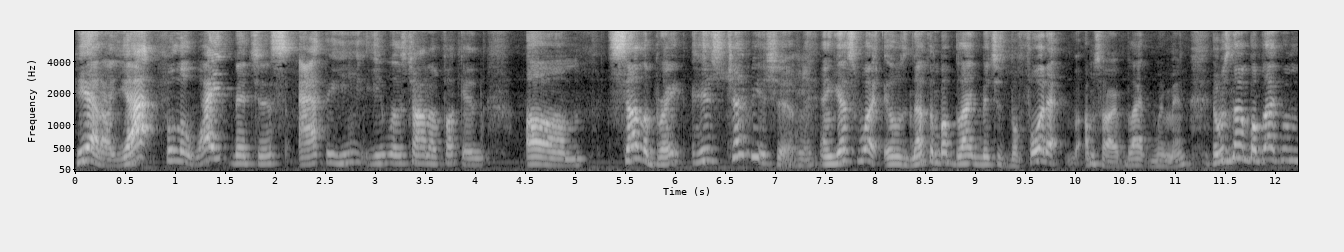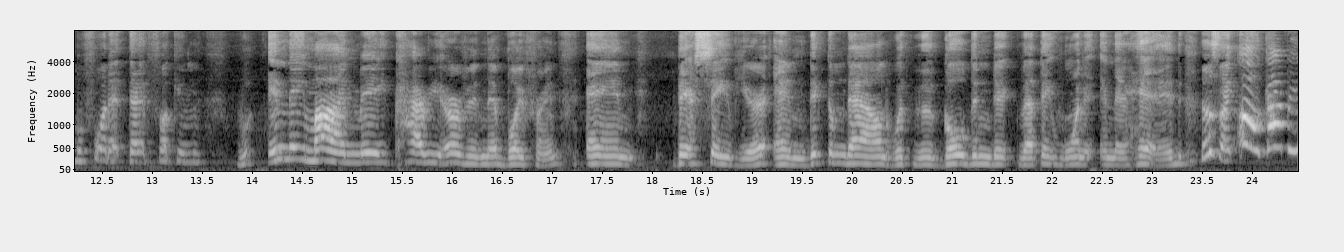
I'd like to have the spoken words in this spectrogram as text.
He had a yacht full of white bitches after he, he was trying to fucking um celebrate his championship. Mm-hmm. And guess what? It was nothing but black bitches before that. I'm sorry, black women. It was nothing but black women before that. That fucking in their mind made Kyrie Irving their boyfriend and their savior and dick them down with the golden dick that they wanted in their head. It was like, oh, Kyrie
